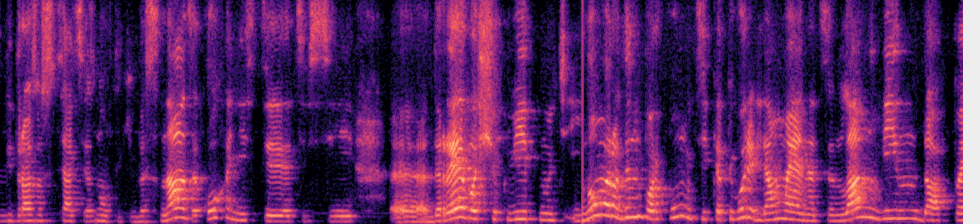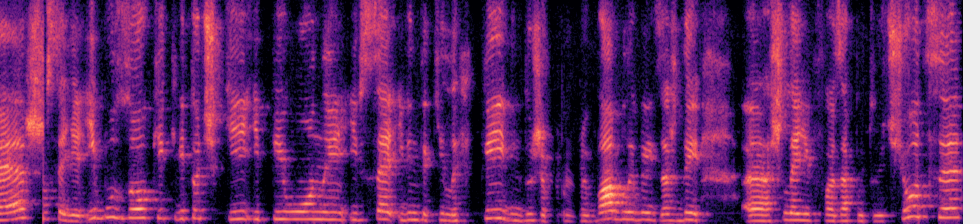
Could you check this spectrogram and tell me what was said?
відразу асоціація знов таки весна, закоханість, е, ці всі е, дерева, що квітнуть. І номер один парфум у цій категорії для мене це Ланвін, да, Пеш. Все є і бузок, і квіточки, і піони, і все. І він такий легкий, він дуже привабливий. Завжди е, шлейф запитують, що це.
